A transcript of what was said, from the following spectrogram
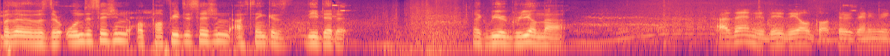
Whether it was their own decision or Puffy's decision, I think is they did it. Like we agree on that. At the end of the day, they all got theirs anyway.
